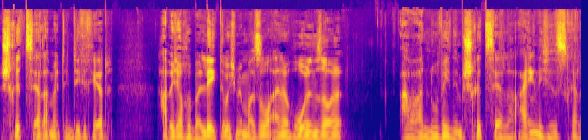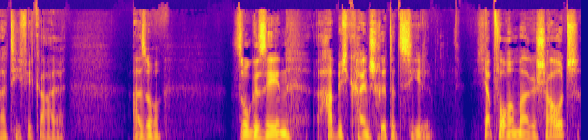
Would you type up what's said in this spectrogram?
Schrittzähler mit integriert. Habe ich auch überlegt, ob ich mir mal so eine holen soll. Aber nur wegen dem Schrittzähler, eigentlich ist es relativ egal. Also so gesehen habe ich kein Schritteziel. Ich habe vorher mal geschaut,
